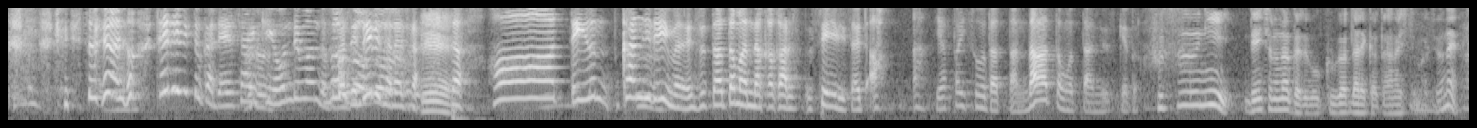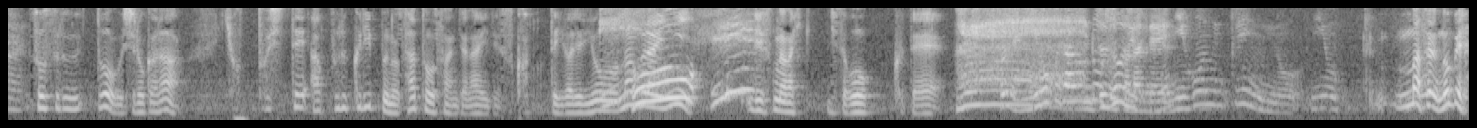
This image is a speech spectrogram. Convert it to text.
それはあのテレビとかで最近オンデマンドとかで出るじゃないですか、だからはーっていう感じで今ねずっと頭の中から整理されてああやっぱりそうだったんだと思ったんですけど。普通に電車の中で僕が誰かと話してますよね、はい。そうすると後ろからひょっとしてアップルクリップの佐藤さんじゃないですかって言われるようなぐらいにおリスナーが実は多くて、それで2億ダウンロードそうしたですよねらで日本人の2億。まあそれは延べな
